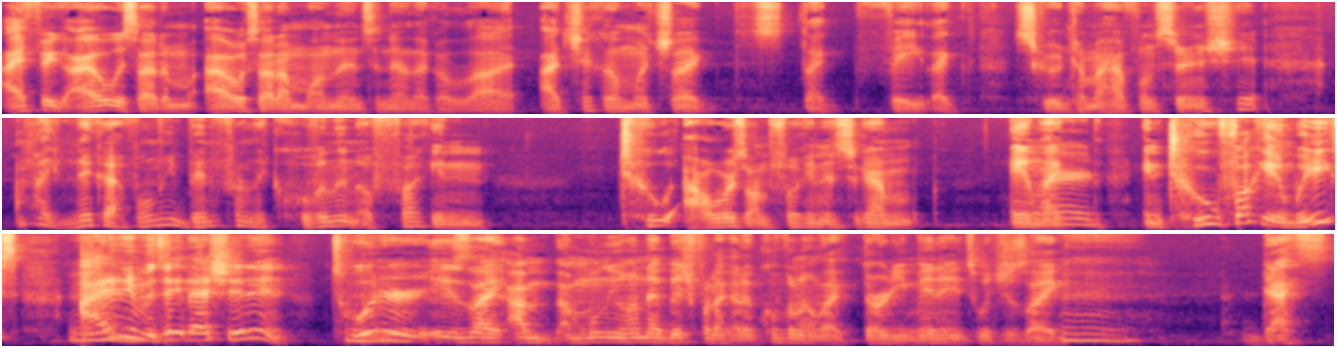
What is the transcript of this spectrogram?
I think I always thought I'm I always thought I'm on the internet like a lot. I check how much like like fate like screen time I have on certain shit. I'm like nigga, I've only been from the equivalent of fucking two hours on fucking Instagram in Word. like in two fucking weeks. I didn't mm. even take that shit in. Twitter mm. is like I'm I'm only on that bitch for like an equivalent of like thirty minutes, which is like mm. that's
